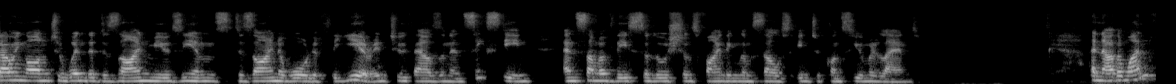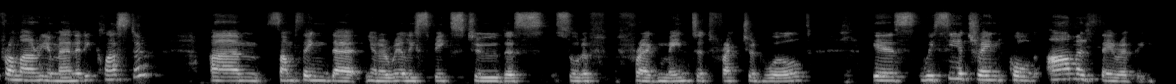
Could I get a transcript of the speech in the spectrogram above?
going on to win the Design Museum's Design Award of the Year in 2016, and some of these solutions finding themselves into consumer land. Another one from our humanity cluster, um, something that you know really speaks to this sort of fragmented, fractured world, is we see a trend called armor therapy.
